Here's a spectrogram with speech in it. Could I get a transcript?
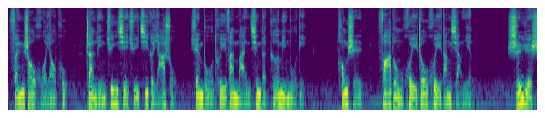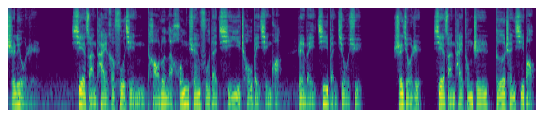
焚烧火药库，占领军械局几个衙署，宣布推翻满清的革命目的。同时，发动惠州会党响应。十月十六日。谢纂泰和父亲讨论了洪全福的起义筹备情况，认为基本就绪。十九日，谢纂泰通知《德臣西报》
